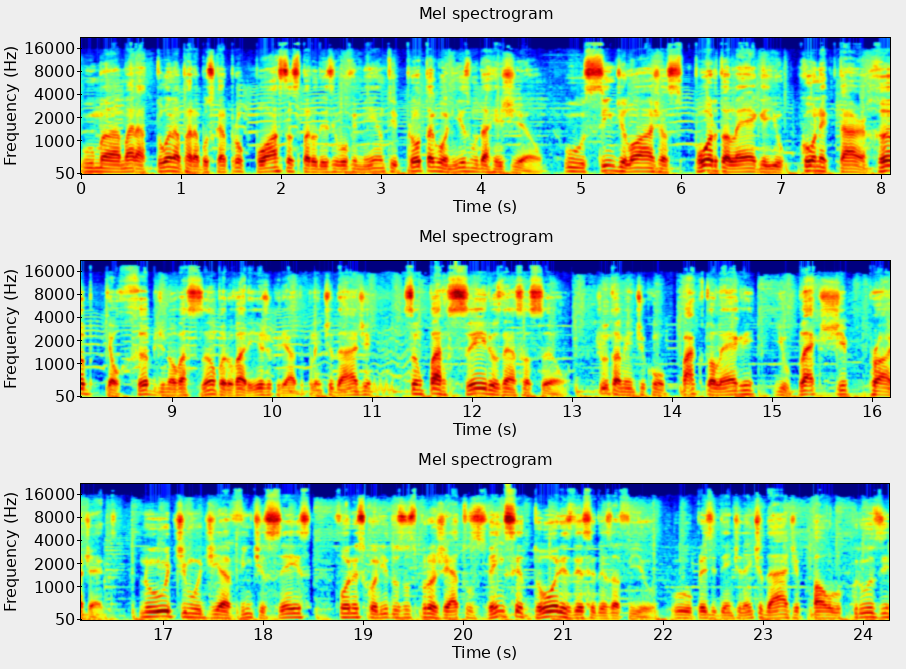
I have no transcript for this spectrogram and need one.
uma maratona para buscar propostas para o desenvolvimento e protagonismo da região. O Sim Lojas Porto Alegre e o Conectar Hub, que é o hub de inovação para o varejo criado pela entidade, são parceiros nessa ação, juntamente com o Pacto Alegre e o Black Sheep Project. No último dia 26, foram escolhidos os projetos vencedores desse desafio. O presidente da entidade, Paulo Cruz,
